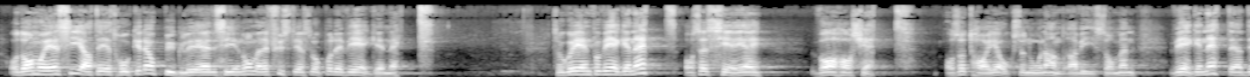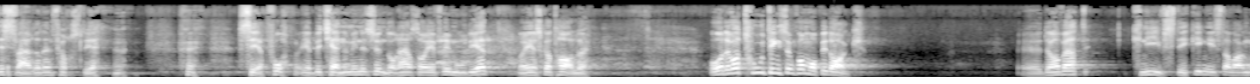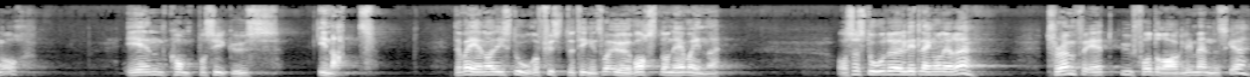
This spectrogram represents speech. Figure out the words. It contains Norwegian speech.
Og da må jeg si at jeg tror ikke det er oppbyggelig, jeg sier nå, men det første jeg slår på, det er VG Nett. Så går jeg inn på VG Nett, og så ser jeg hva har skjedd. Og så tar jeg også noen andre aviser, men VG Nett er dessverre den første jeg ser på. Jeg bekjenner mine synder her, så har jeg frimodighet når jeg skal tale. Og det var to ting som kom opp i dag. Eh, det har vært knivstikking i Stavanger. Én kom på sykehus i natt. Det var en av de store første tingene som var øverst når jeg var inne. Og så sto det litt lenger nede Trump er et ufordragelig menneske.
